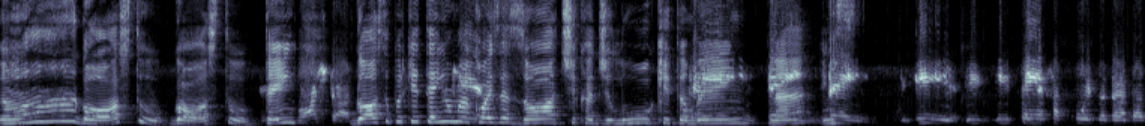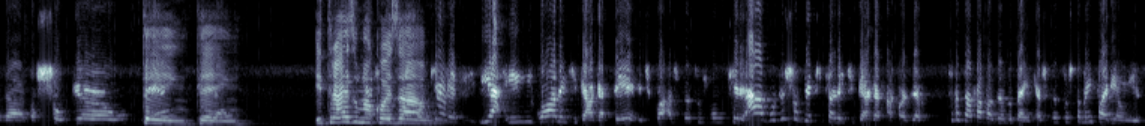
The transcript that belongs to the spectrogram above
Ah, gosto, gosto. Tem. Gosta? Gosto porque tem porque uma coisa exótica de look também, tem, né? Tem, tem. E, e, e, tem essa coisa da, da, da, da showgirl. Tem, né? tem. Então, e traz uma coisa. E, e, igual a Lady Gaga teve, tipo, as pessoas vão querer. Ah, vou, deixa eu ver o que a Lady Gaga tá fazendo. Se você tá fazendo bem, as pessoas também fariam isso.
